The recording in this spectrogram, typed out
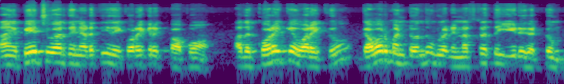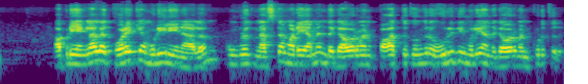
நாங்க பேச்சுவார்த்தை நடத்தி இதை குறைக்கிறதுக்கு பார்ப்போம். அதை குறைக்க வரைக்கும் கவர்மெண்ட் வந்து உங்களுடைய நஷ்டத்தை ஈடுகட்டும். அப்படி எங்களால் குறைக்க முடியலினாலும் உங்களுக்கு நஷ்டம் அடையாமல் இந்த கவர்மெண்ட் பார்த்துக்குங்கிற உறுதிமொழி அந்த கவர்மெண்ட் கொடுத்தது.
